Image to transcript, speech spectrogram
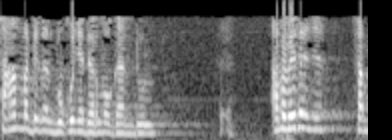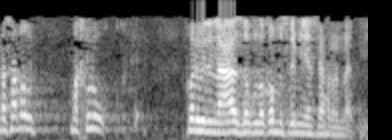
Sama dengan bukunya Darmo Gandul. Apa bedanya? Sama-sama makhluk. muslimin yang saya hormati.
